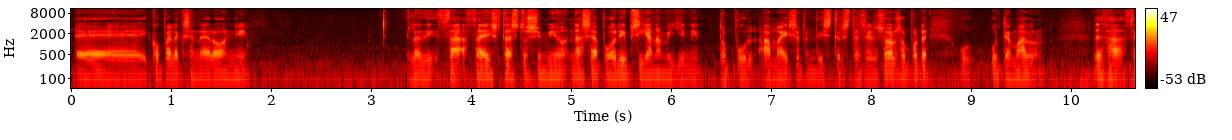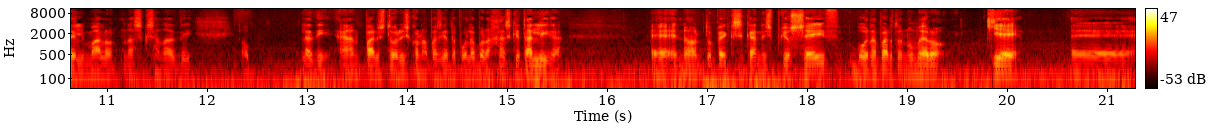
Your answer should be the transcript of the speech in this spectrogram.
ε, η κοπέλα ξενερώνει. Δηλαδή, θα, θα έχεις φτάσει στο σημείο να σε απορρίψει για να μην γίνει το pool, άμα έχεις επενδύσει 3-4 ώρες. Οπότε, ούτε μάλλον δεν θα θέλει μάλλον να σε ξαναδεί. Δηλαδή, εάν πάρεις το ρίσκο να πας για τα πολλά, μπορεί να χάσεις και τα λίγα. Ε, ενώ αν το παίξει κανείς πιο safe, μπορεί να πάρει το νούμερο και ε,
